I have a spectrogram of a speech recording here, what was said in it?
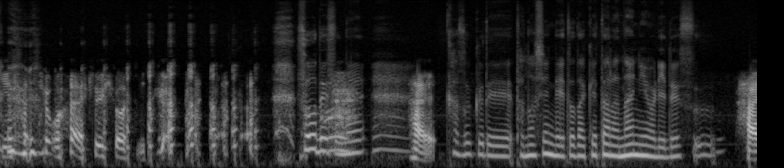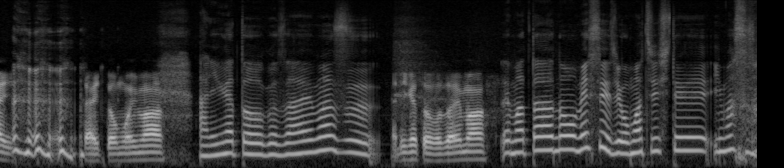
気になってもらえるように、そうですね。はい。家族で楽しんでいただけたら何よりです。はい。したいと思います。ありがとうございます。ありがとうございます。でまたあのメッセージお待ちしていますの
